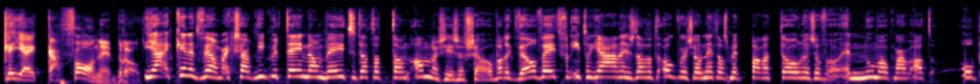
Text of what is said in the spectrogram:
Ken jij cafone brood? ja, ik ken het wel, maar ik zou het niet meteen dan weten dat dat dan anders is of zo. Wat ik wel weet van Italianen is dat het ook weer zo, net als met panettones of en noem ook maar wat op,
